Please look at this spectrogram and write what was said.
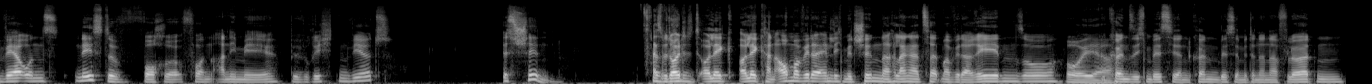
Wer uns nächste Woche von Anime berichten wird, ist Shin. Das bedeutet, Oleg, Oleg kann auch mal wieder endlich mit Shin nach langer Zeit mal wieder reden, so. Oh ja. Die können sich ein bisschen, können ein bisschen miteinander flirten.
